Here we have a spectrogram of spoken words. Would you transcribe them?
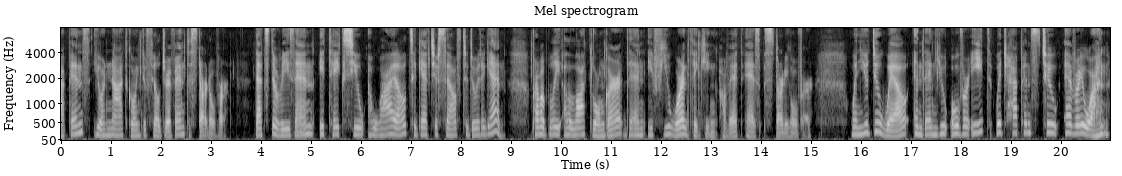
happens, you're not going to feel driven to start over. That's the reason it takes you a while to get yourself to do it again. Probably a lot longer than if you weren't thinking of it as starting over when you do well and then you overeat, which happens to everyone.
